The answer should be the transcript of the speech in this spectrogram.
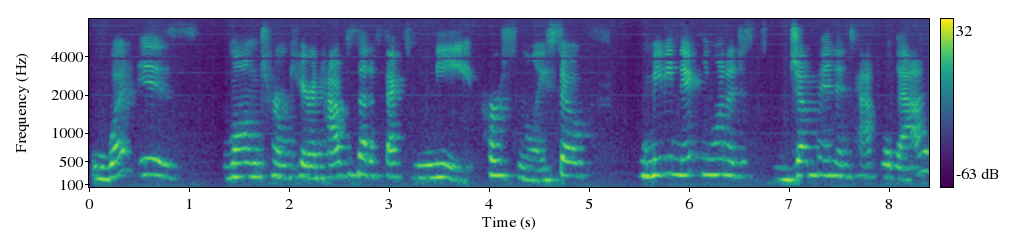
what is long-term care and how does that affect me personally so maybe nick you want to just jump in and tackle that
